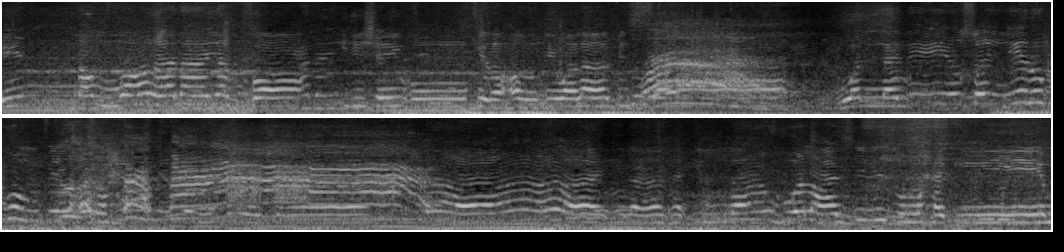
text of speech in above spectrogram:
إن الله لا يخفى عليه شيء في الأرض ولا في السماء. هو الذي يصيركم في الأرحام لا إله إلا هو العزيز الحكيم.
